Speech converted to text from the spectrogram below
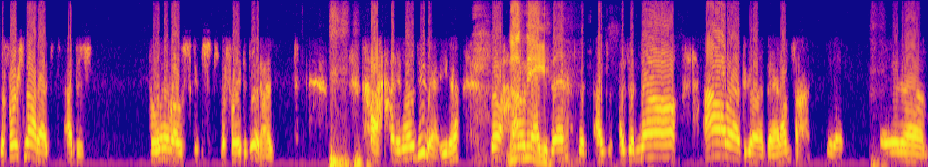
the first night, I I just for whatever I was afraid to do it, I I didn't want to do that, you know. So I Not went back to dad. and said- I, I said, no, I don't have to go like that. I'm fine, you know. And um,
